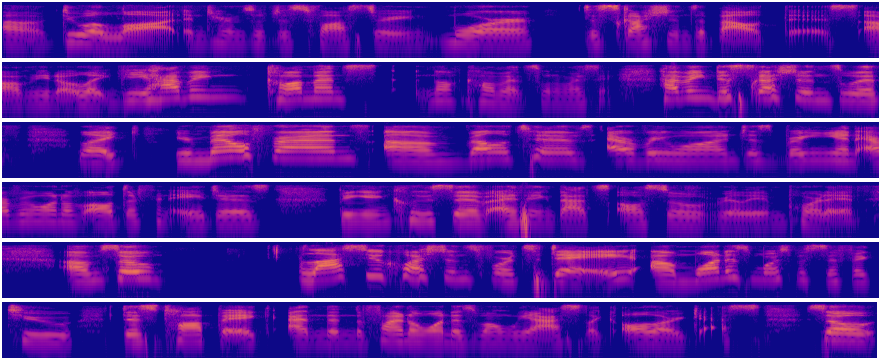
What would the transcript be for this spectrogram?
uh, do a lot in terms of just fostering more discussions about this. Um, you know like having comments not comments what am i saying? Having discussions with like your male friends um, relatives everyone just bringing in everyone of all different ages being inclusive i think that's also really important. Um, so last two questions for today. Um, one is more specific to this topic, and then the final one is one we ask like all our guests. So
